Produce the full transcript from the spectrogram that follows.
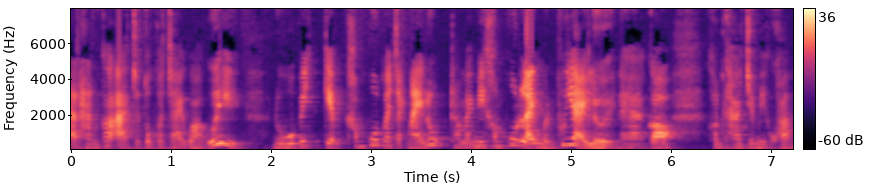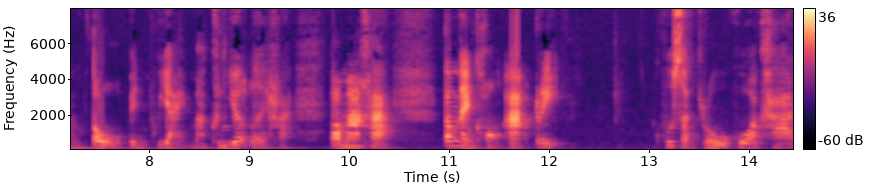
ายๆท่านก็อาจจะตกใจว่าอุ้ยหนูไปเก็บคำพูดมาจากไหนลูกทำไมมีคำพูดอะไรเหมือนผู้ใหญ่เลยนะคะก็ค่อนข้างจะมีความโตเป็นผู้ใหญ่มากขึ้นเยอะเลยค่ะ ต่อมาค่ะตำแหน่งของอริคู่ศัตรูคู่อาฆาต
